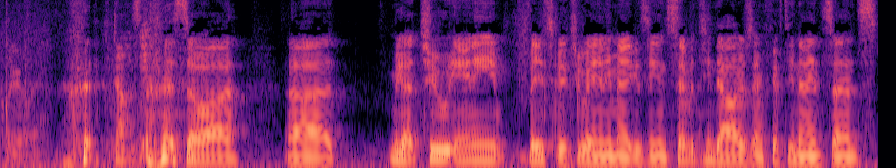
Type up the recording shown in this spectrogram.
clearly. So uh uh we got two Annie basically two Annie magazines, seventeen dollars and fifty nine cents.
